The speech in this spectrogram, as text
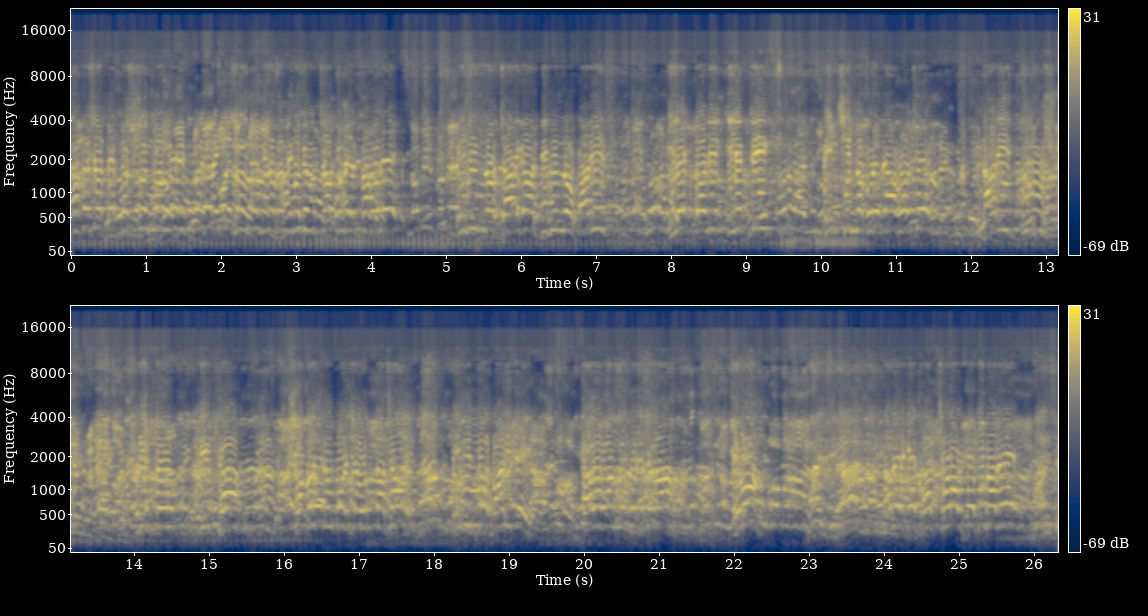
সাথে সাথে পশ্চিমবঙ্গে উদযাপনের কারণে বিভিন্ন জায়গার বিভিন্ন বাড়ির ইলেকট্রনিক, ইলেকট্রিক বিচ্ছিন্ন করে দেওয়া হয়েছে। নারী, পুরুষ, বৃদ্ধ, বৃদ্ধা, সকলের উপর যে অত্যাচার, বিভিন্ন বাড়িতে তালা বন্ধ করে দেওয়া এবং তাদেরকে ঘর ছাড়ার প্রতিবাদে ফুরফুরা শরীফা হালে সুন্নতুল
